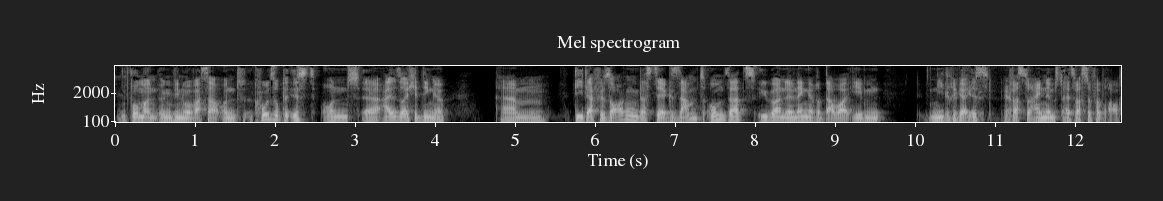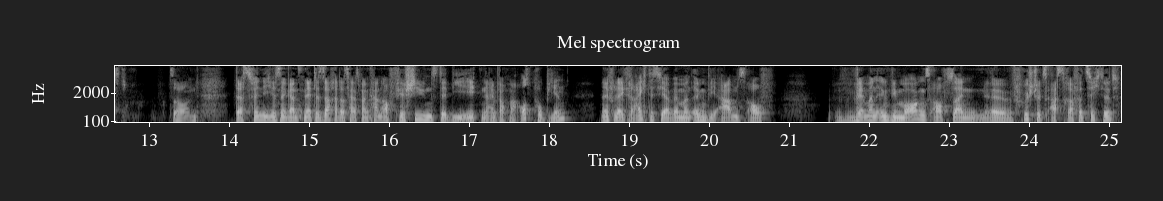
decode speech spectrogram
wo man irgendwie nur Wasser und Kohlsuppe isst und äh, all solche Dinge, ähm, die dafür sorgen, dass der Gesamtumsatz über eine längere Dauer eben niedriger ist, ja. was du einnimmst, als was du verbrauchst. So, und das finde ich ist eine ganz nette Sache. Das heißt, man kann auch verschiedenste Diäten einfach mal ausprobieren. Ne, vielleicht reicht es ja, wenn man irgendwie abends auf, wenn man irgendwie morgens auf sein äh, Frühstücksastra verzichtet,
